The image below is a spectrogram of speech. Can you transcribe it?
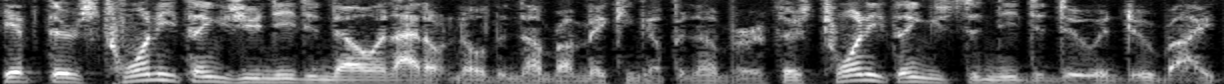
if there's 20 things you need to know, and I don't know the number, I'm making up a number. If there's 20 things you need to do and do right,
